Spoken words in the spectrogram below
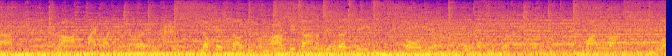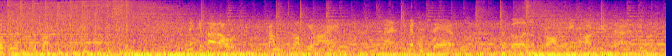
uh, last five odd meters and Lokesh Chaudhary from Maharshi Dhanam University, all here at the Khelo India University. Games. Fine run, most of it from the front. Nikita Raut comes from behind and finishes there the girl from the Maharshi Dhanam University Tiny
